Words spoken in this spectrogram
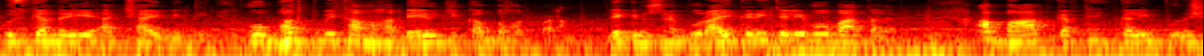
उसके अंदर ये अच्छाई भी थी। वो भक्त भी था, महादेव जी का बहुत बड़ा। लेकिन उसने बुराई करी, चलिए वो बात अलग अब बात करते हैं कली पुरुष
